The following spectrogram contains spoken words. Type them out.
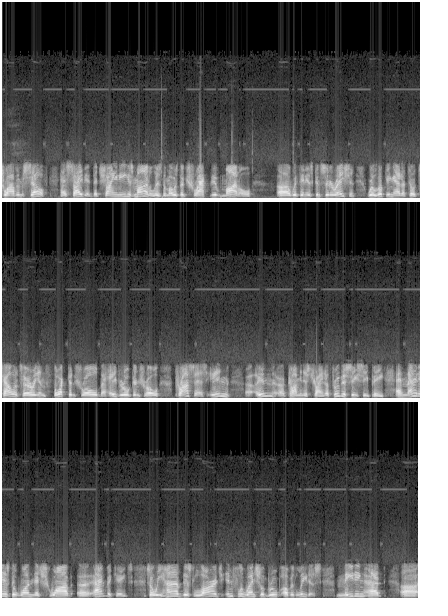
Schwab himself has cited the Chinese model is the most attractive model uh, within his consideration. We're looking at a totalitarian thought control, behavioral control process in uh, in uh, communist China through the CCP, and that is the one that Schwab uh, advocates. So we have this large, influential group of elitists meeting at uh,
